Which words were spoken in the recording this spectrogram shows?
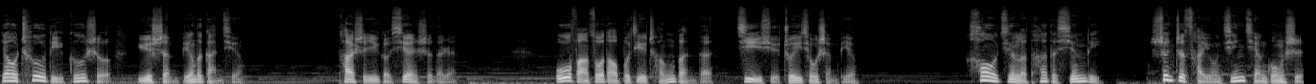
要彻底割舍与沈冰的感情。他是一个现实的人。无法做到不计成本的继续追求沈冰，耗尽了他的心力，甚至采用金钱攻势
